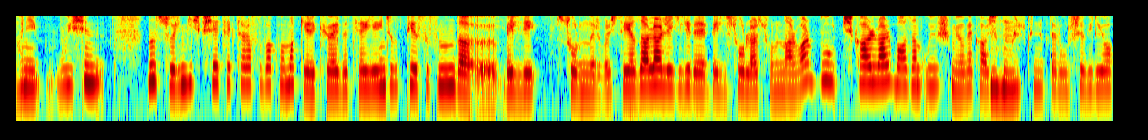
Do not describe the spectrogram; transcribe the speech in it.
hani bu işin nasıl söyleyeyim hiçbir şeye tek taraflı bakmamak gerekiyor elbette. Yayıncılık piyasasının da e, belli sorunları var. İşte yazarlarla ilgili de belli sorular, sorunlar var. Bu çıkarlar bazen uyuşmuyor ve karşılıklı küskünlükler oluşabiliyor.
